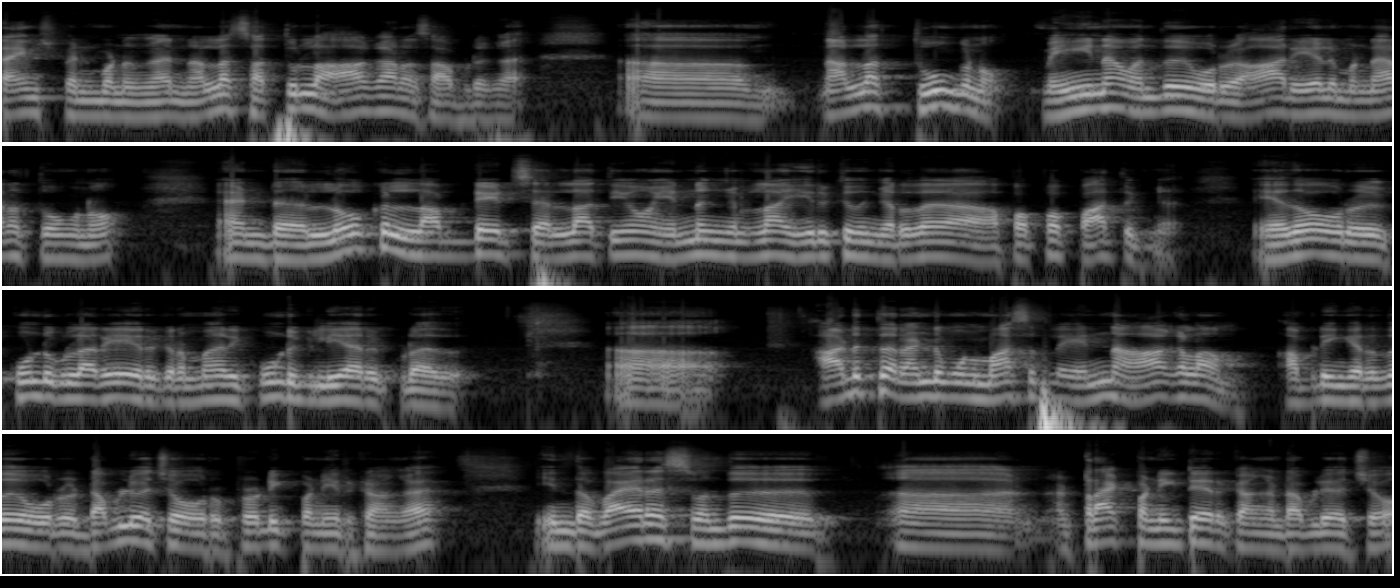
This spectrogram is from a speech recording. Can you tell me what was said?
டைம் ஸ்பெண்ட் பண்ணுங்கள் நல்லா சத்துள்ள ஆகாரம் சாப்பிடுங்க. நல்லா தூங்கணும். மெயினாக வந்து ஒரு ஆறு ஏழு மணி நேரம் தூங்கணும். அண்டு லோக்கல் அப்டேட்ஸ் எல்லாத்தையும் என்னங்கெல்லாம் இருக்குதுங்கிறத அப்பப்போ பார்த்துக்குங்க. ஏதோ ஒரு கூண்டுக்குள்ளாரையே இருக்கிற மாதிரி கூண்டுக்குள்ளேயே இருக்கக்கூடாது. அடுத்த ரெண்டு மூணு மாதத்தில் என்ன ஆகலாம் அப்படிங்கிறது ஒரு டபிள்யூஹெச்ஓ ஒரு ப்ரொடிக்ட் பண்ணியிருக்காங்க. இந்த வைரஸ் வந்து ட்ராக் பண்ணிக்கிட்டே இருக்காங்க டபிள்யூஹெச்ஓ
